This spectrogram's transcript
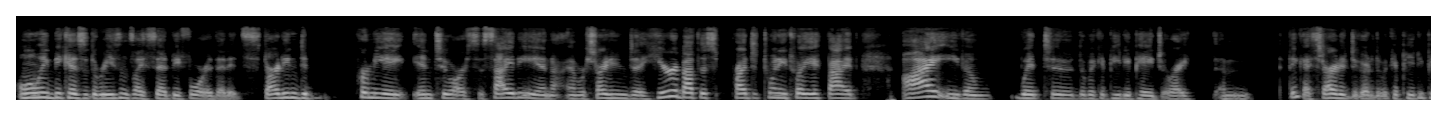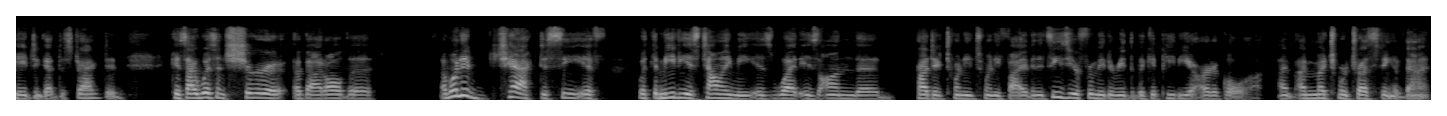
only because of the reasons I said before that it's starting to permeate into our society and, and we're starting to hear about this Project 2025. I even went to the Wikipedia page or I um, I think I started to go to the Wikipedia page and got distracted because I wasn't sure about all the I wanted to check to see if what the media is telling me is what is on the Project 2025. And it's easier for me to read the Wikipedia article. I'm, I'm much more trusting of that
